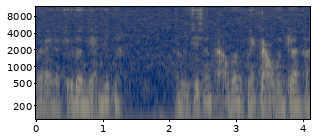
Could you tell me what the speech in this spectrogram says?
Và đây là kiểu đơn giản nhất nè. Mình chỉ sáng tạo với một nét đầu bên trên thôi.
